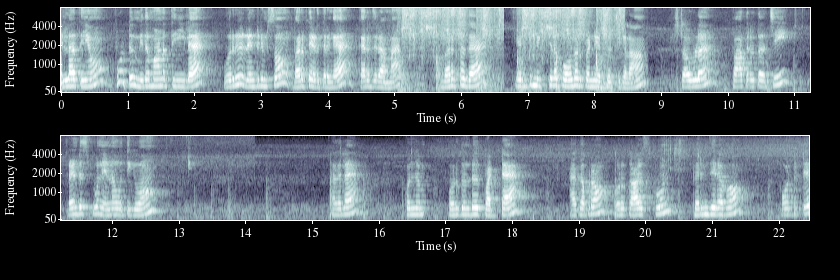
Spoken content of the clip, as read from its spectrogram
எல்லாத்தையும் போட்டு மிதமான தீயில் ஒரு ரெண்டு நிமிஷம் வறுத்து எடுத்துருங்க. கரைஞ்சிராம. வறுத்ததை எடுத்து மிக்சியில் பவுடர் பண்ணி எடுத்து வச்சுக்கலாம். ஸ்டவ்வில் பாத்திரத்தை வச்சு ரெண்டு ஸ்பூன் எண்ணெய் ஊற்றிக்குவோம் அதில் கொஞ்சம் ஒரு துண்டு பட்டை அதுக்கப்புறம் ஒரு கால் ஸ்பூன் பெருஞ்சீரகம் போட்டுட்டு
